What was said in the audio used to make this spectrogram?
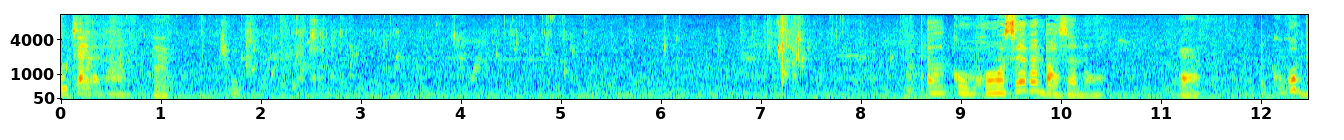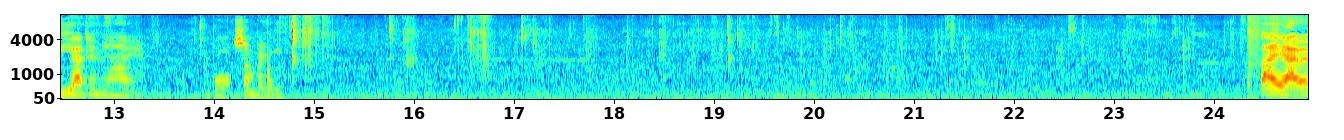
ကိုကြိုက်ရတာอืมအကိုဟော7%နော်อืมကိုကိုဘီယာထက်များတယ်ပေါ့ရှမ်ပိန်းလေးပါရပဲ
